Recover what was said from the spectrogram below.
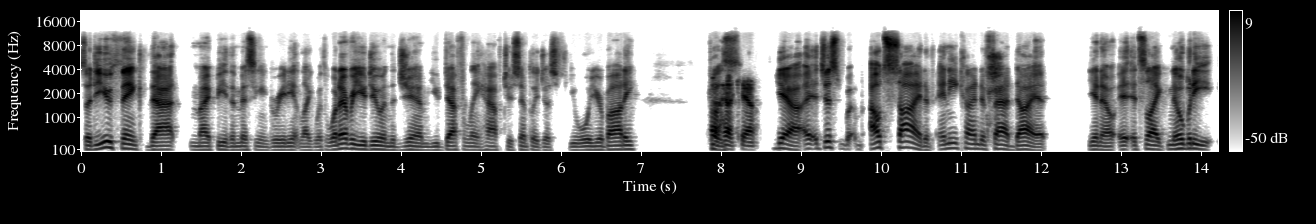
So do you think that might be the missing ingredient? Like with whatever you do in the gym you definitely have to simply just fuel your body Oh heck yeah! Yeah, it just outside of any kind of fad diet, you know, it, it's like nobody,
